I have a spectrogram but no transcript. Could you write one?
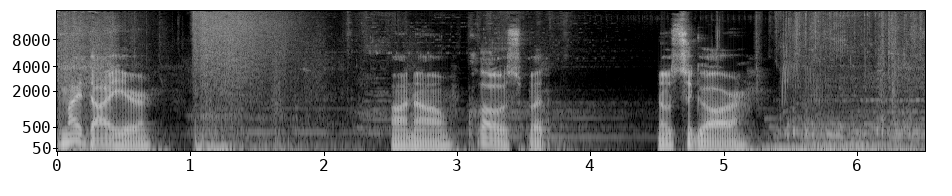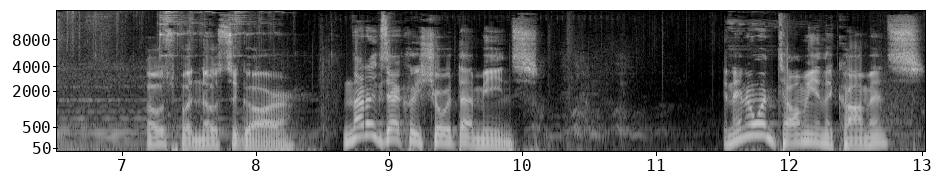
I might die here. Oh no. Close, but no cigar. Close, but no cigar. I'm not exactly sure what that means. Can anyone tell me in the comments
